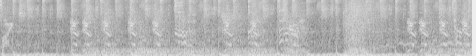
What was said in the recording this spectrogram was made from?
Fight! 야, 야, 야, 야, 야! 야, 야, 야! 야, 야, 야, 야!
